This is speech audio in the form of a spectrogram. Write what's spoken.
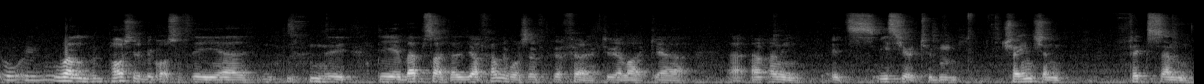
Well, partially because of the, uh, the, the website that Jan Fredrik was referring to, like, uh, uh, I mean, it's easier to change and fix and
